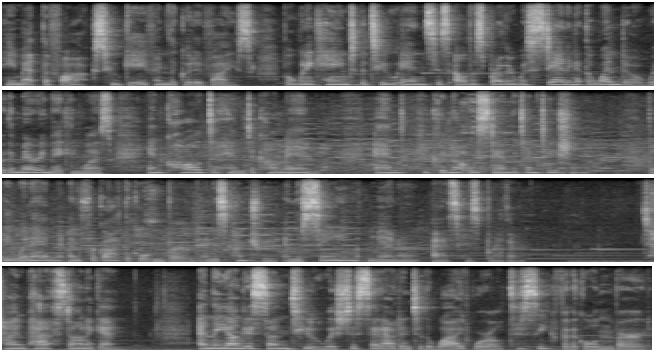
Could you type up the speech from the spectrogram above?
He met the fox, who gave him the good advice, but when he came to the two inns, his eldest brother was standing at the window where the merrymaking was, and called to him to come in. And he could not withstand the temptation. But he went in and forgot the golden bird and his country in the same manner as his brother. Time passed on again, and the youngest son too wished to set out into the wide world to seek for the golden bird.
